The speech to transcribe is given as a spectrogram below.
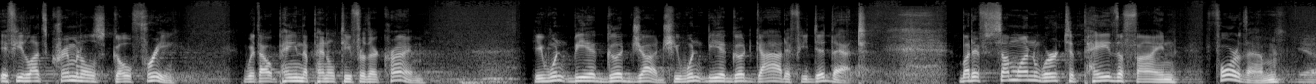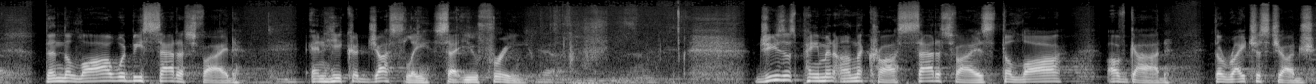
if he lets criminals go free without paying the penalty for their crime. He wouldn't be a good judge. He wouldn't be a good God if he did that. But if someone were to pay the fine for them, yes. then the law would be satisfied and he could justly set you free. Jesus' payment on the cross satisfies the law of God, the righteous judge,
